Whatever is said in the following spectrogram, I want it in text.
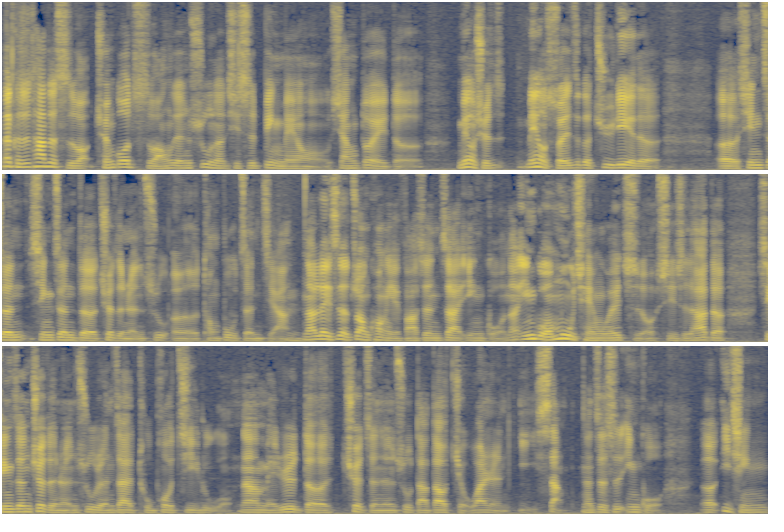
那可是他的死亡全国死亡人数呢，其实并没有相对的没有随没有随这个剧烈的呃新增新增的确诊人数而同步增加。那类似的状况也发生在英国。那英国目前为止哦，其实它的新增确诊人数仍在突破纪录哦。那每日的确诊人数达到九万人以上，那这是英国呃疫情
